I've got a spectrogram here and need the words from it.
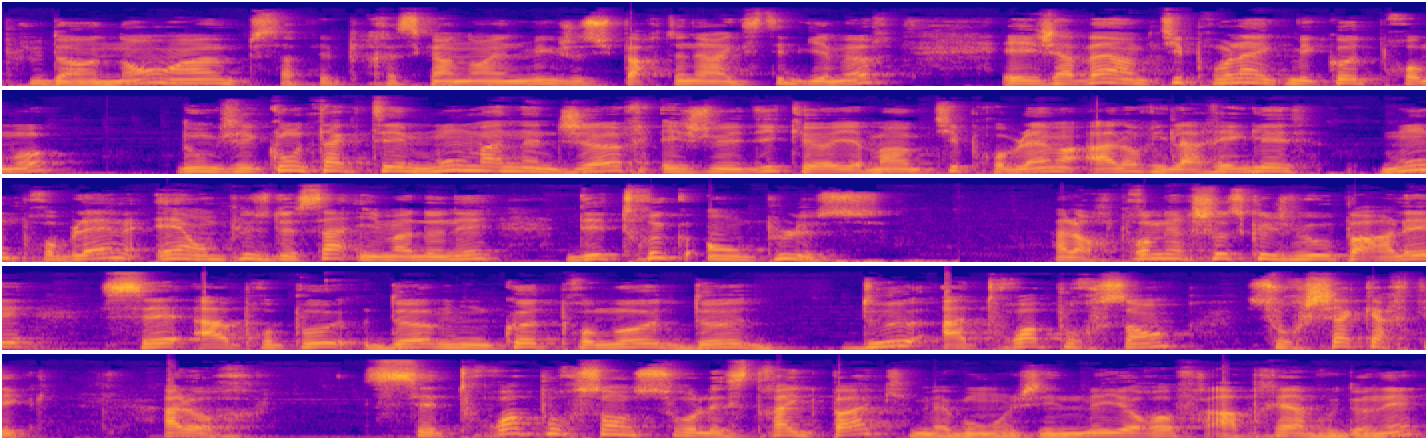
plus d'un an, hein. ça fait presque un an et demi que je suis partenaire avec Steel Gamer et j'avais un petit problème avec mes codes promo. Donc j'ai contacté mon manager et je lui ai dit qu'il y avait un petit problème, alors il a réglé mon problème et en plus de ça il m'a donné des trucs en plus. Alors, première chose que je vais vous parler, c'est à propos de mon code promo de 2 à 3% sur chaque article. Alors, c'est 3% sur les strike packs, mais bon, j'ai une meilleure offre après à vous donner.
